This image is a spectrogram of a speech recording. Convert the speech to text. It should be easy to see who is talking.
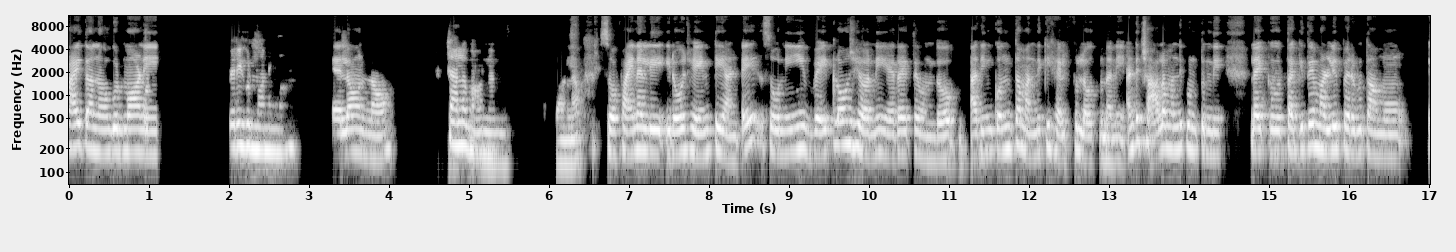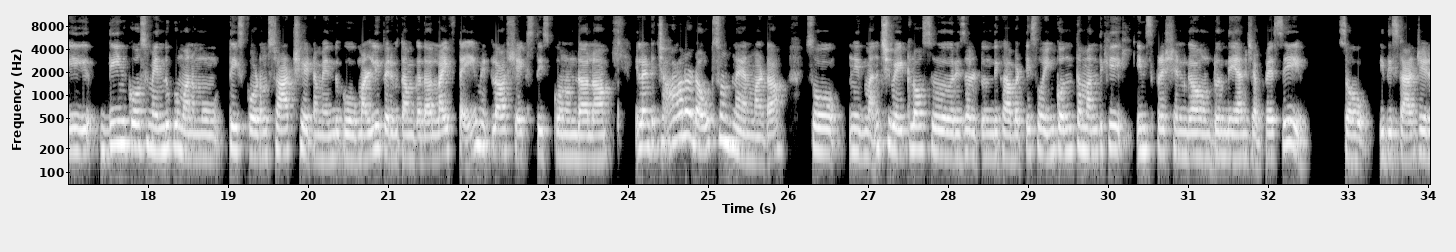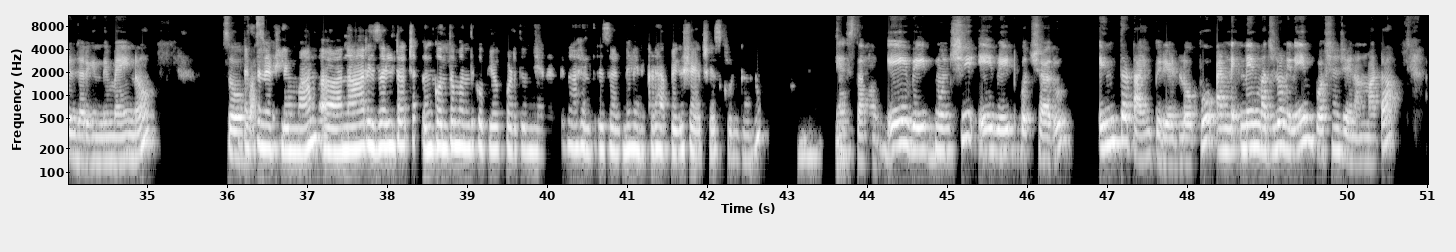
Speaker 1: Hi Tanu. Good morning.
Speaker 2: Very good morning ma'am.
Speaker 1: ఎలా ఉన్నావు?
Speaker 2: చాలా బాగున్నాను.
Speaker 1: బాగున్నా. సో, ఫైనల్లీ ఈరోజు ఏంటి అంటే, సో, నీ వెయిట్ లాస్ జర్నీ ఏదైతే ఉందో, అది ఇంకొంతమందికి హెల్ప్‌ఫుల్ అవుతుందని. అంటే చాలా మందికుంటుంది. లైక్ తగ్గితే మళ్ళీ పెరుగుతాము. ఈ దీనికోసం ఎందుకు మనము తీసుకోవడం, స్టార్ట్ చేయటం ఎందుకు? మళ్ళీ పెరుగుతాం కదా! లైఫ్ టైమ్ ఇట్లా షేక్స్ తీసుకొనుండాలా? ఇలాంటి చాలా డౌట్స్ ఉంటున్నాయన్నమాట. సో, నీది మంచి వెయిట్ లాస్ రిజల్ట్ ఉంది కాబట్టి, సో, ఇంకొంతమందికి ఇన్‌స్పిరేషన్‌గా ఉంటుంది అని చెప్పేసి, సో, ఇది స్టార్ట్ చేయడం జరిగింది మెయిన్. So,
Speaker 2: definitely ma'am. నా రిజల్ట్ ఇంకొంతమందికి ఉపయోగపడుతుంది అనంటే, నా హెల్త్ రిజల్ట్‌ని నేనిక్కడ హ్యాపీగా షేర్ చేసుకుంటాను.
Speaker 1: ఏ వెయిట్ నుంచి ఏ వెయిట్‌కొచ్చారు? ఎంత టైం పీరియడ్ లోపు? అండ్ నేను మధ్యలో నేనేం క్వషన్ చేయను అనమాట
